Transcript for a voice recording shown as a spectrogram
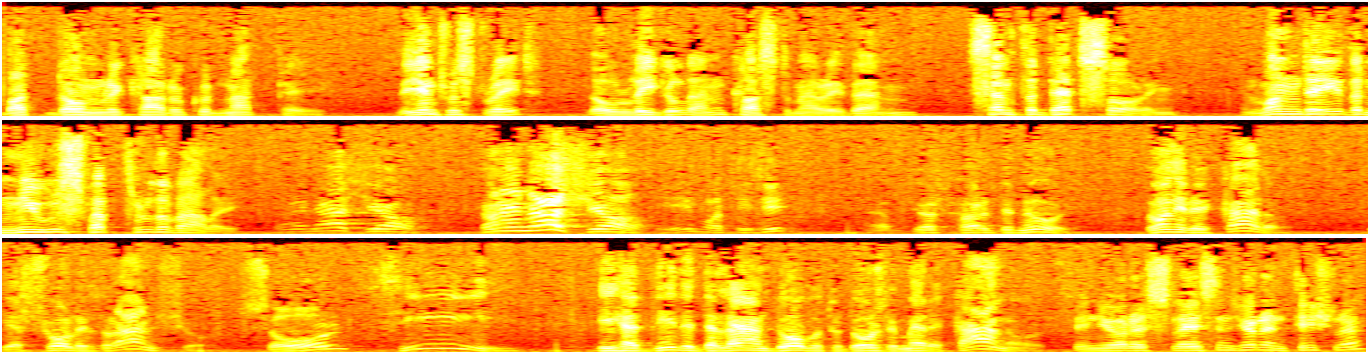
But Don Ricardo could not pay. The interest rate, though legal and customary then, sent the debt soaring. And one day the news swept through the valley. Don Ignacio! Don Ignacio! See, what is it? I've just heard the news. Don Ricardo, he has sold his rancho. Sold? See, he had deeded the land over to those Americanos. Senores Schlesinger and Tischler?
